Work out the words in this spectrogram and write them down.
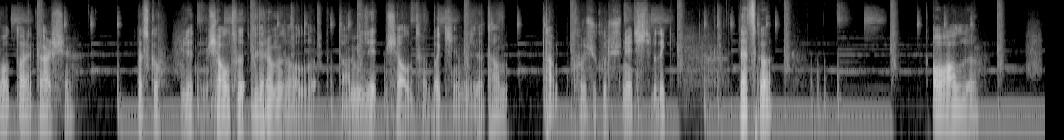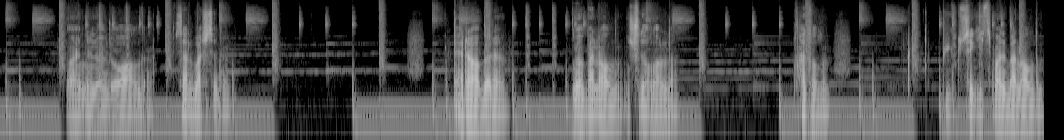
Botlara karşı. Let's go. 176 liramız oldu. Tam 176 bakiyemizde. Tam tam kuruşu kuruşunu yetiştirdik. Let's go. O aldı. Aynen öyle o aldı. Güzel başladı. Berabere. Yo ben aldım 2 dolarla. Hadi oğlum. Büyük yüksek ihtimal ben aldım.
